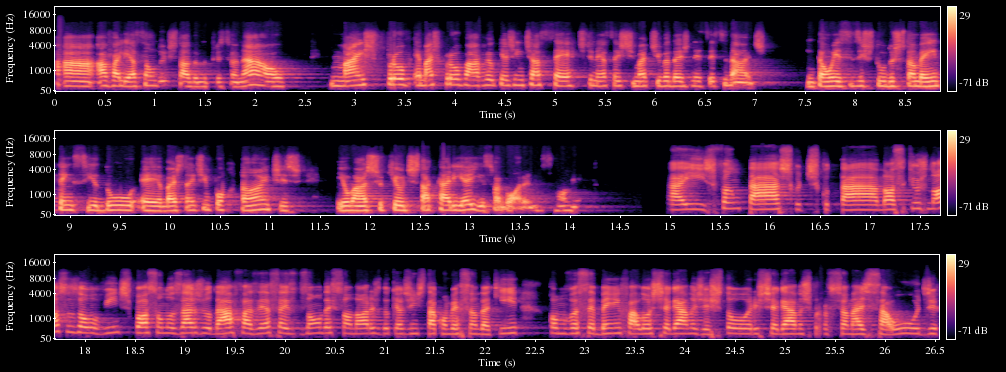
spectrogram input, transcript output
à avaliação do estado nutricional, mais é mais provável que a gente acerte nessa estimativa das necessidades. Então, esses estudos também têm sido é, bastante importantes. Eu acho que eu destacaria isso agora, nesse momento. Thaís, fantástico te escutar. Nossa, que os nossos ouvintes possam nos ajudar a fazer essas ondas sonoras do que a gente está conversando aqui. Como você bem falou, chegar nos gestores, chegar nos profissionais de saúde,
